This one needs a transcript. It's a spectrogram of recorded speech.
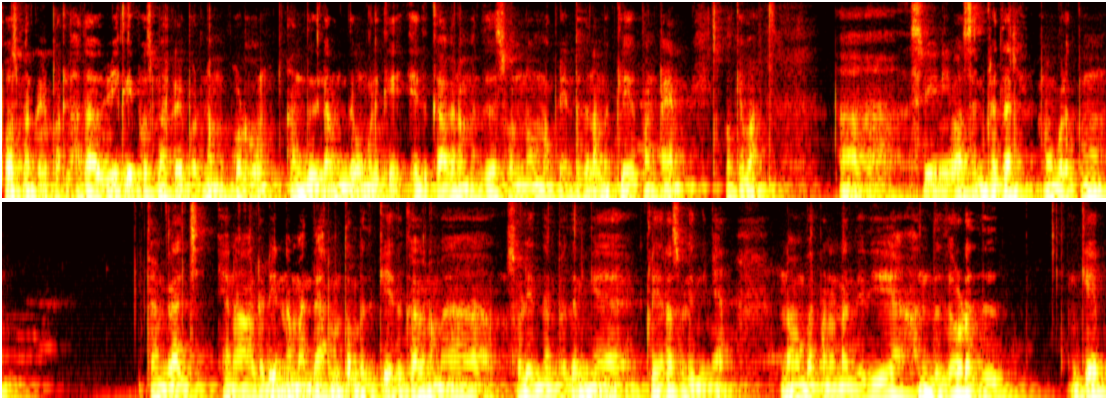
போஸ்ட் மார்க் ரிப்போர்ட்டில் அதாவது வீக்லி போஸ்ட் மார்க் ரிப்போர்ட் நம்ம போடுவோம். அந்த இதில் வந்து உங்களுக்கு எதுக்காக நம்ம இதை சொன்னோம் அப்படின்றத நம்ம கிளியர் பண்ணுறேன் ஓகேவா ஸ்ரீனிவாசன் பிரதர் உங்களுக்கும் கங்க்ராட்ச் ஏன்னா ஆல்ரெடி நம்ம இந்த அறநூற்றம்பதுக்கு எதுக்காக நம்ம சொல்லியிருந்தன்றது நீங்கள் கிளியராக சொல்லியிருந்தீங்க. நவம்பர் பன்னெண்டாந்தேதி அந்த இதோடது கேப்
